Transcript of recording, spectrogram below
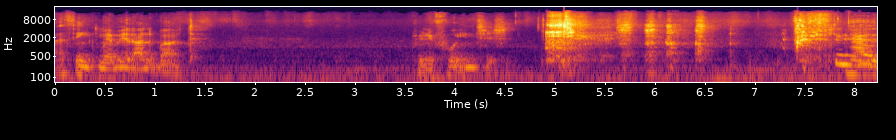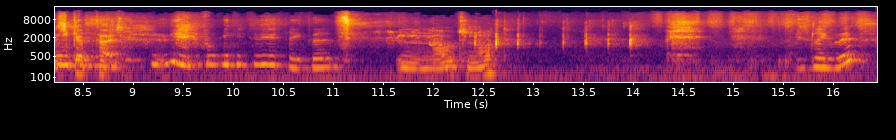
I think maybe around about 24 inches. Yeah, that's kept guys. like this. No, it's not. It's like this.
